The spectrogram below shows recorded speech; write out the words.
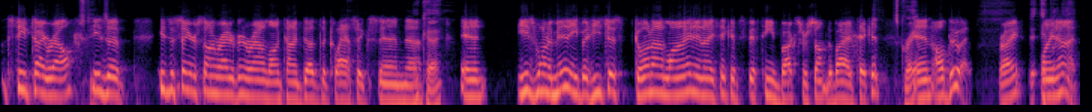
know, Steve Tyrell. Steve. He's a he's a singer songwriter, been around a long time, does the classics, and uh, okay. And he's one of many, but he's just going online, and I think it's fifteen bucks or something to buy a ticket. It's great, and I'll do it. Right? Why not?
